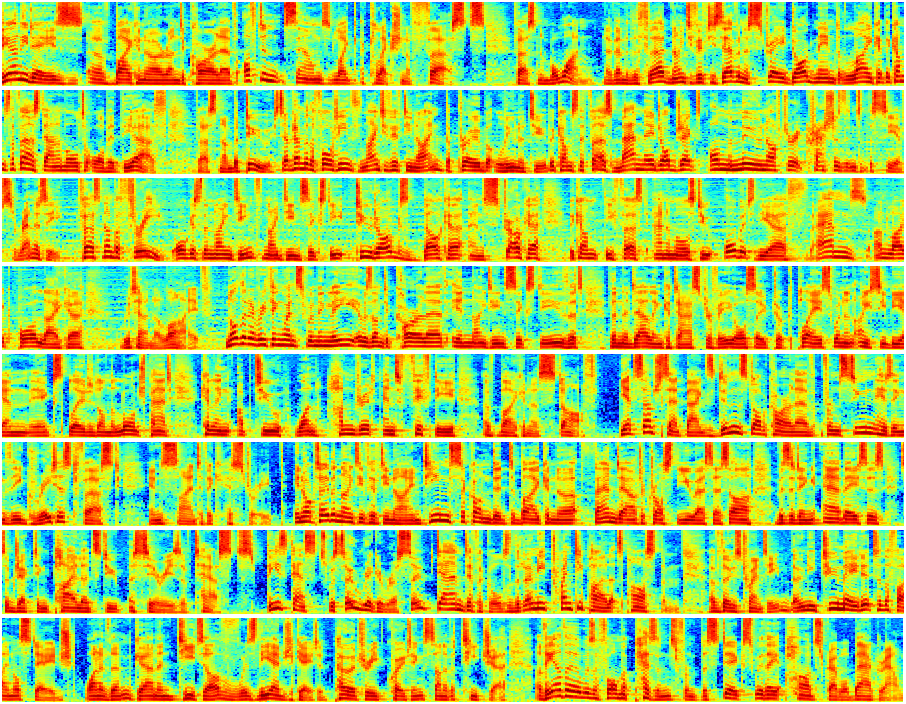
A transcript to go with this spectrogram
The early days of Baikonur under Korolev often sound like a collection of firsts. First number one. November the 3rd, 1957, a stray dog named Laika becomes the first animal to orbit the Earth. First number two. September the 14th, 1959, the probe Luna 2 becomes the first man-made object on the moon after it crashes into the Sea of Serenity. First number three. August the 19th, 1960, two dogs, Belka and Strelka, become the first animals to orbit the Earth and, unlike poor Laika, return alive. Not that everything went swimmingly, it was under Korolev in 1960 that the Nedelin catastrophe also took place when an ICBM exploded on the launch pad, killing up to 150 of Baikonur's staff. Yet such setbacks didn't stop Korolev from soon hitting the greatest first in scientific history. In October 1959, teams seconded to Baikonur fanned out across the USSR, visiting air bases, subjecting pilots to a series of tests. These tests were so rigorous, so damn difficult, that only 20 pilots passed them. Of those 20, only two made it to the final stage. One of them, German Titov, was the educated, poetry-quoting son of a teacher. The other was a former peasant from the sticks with a hardscrabble background.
